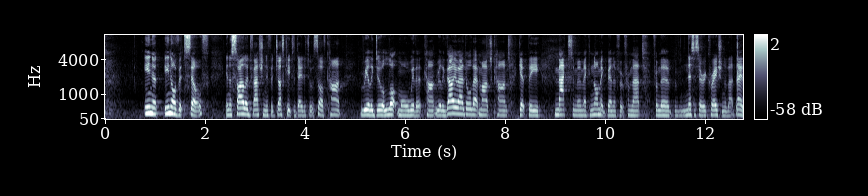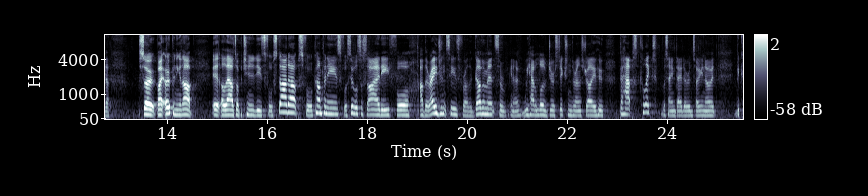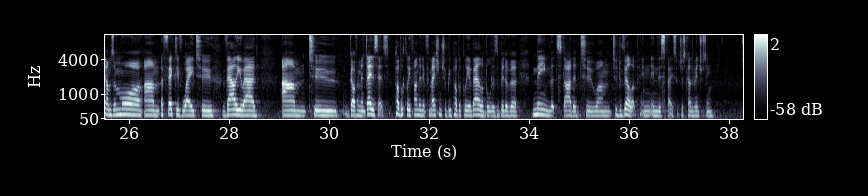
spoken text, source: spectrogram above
in, in of itself, in a siloed fashion, if it just keeps the data to itself, can't really do a lot more with it, can't really value add all that much, can't get the maximum economic benefit from that, from the necessary creation of that data. So by opening it up, it allows opportunities for startups, for companies, for civil society, for other agencies, for other governments. So, you know, we have a lot of jurisdictions around Australia who perhaps collect the same data, and so, you know, it, it becomes a more um, effective way to value add um, to government datasets. Publicly funded information should be publicly available is a bit of a meme that started to, um, to develop in, in this space, which is kind of interesting.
